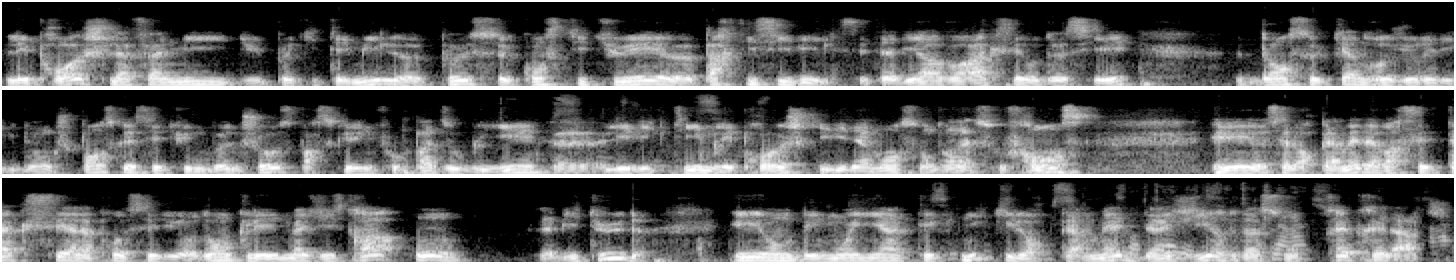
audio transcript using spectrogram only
les proches, la famille du petit Émile peut se constituer euh, partie civile, c'est-à-dire avoir accès au dossier dans ce cadre juridique. Donc je pense que c'est une bonne chose parce qu'il ne faut pas oublier euh, les victimes, les proches qui évidemment sont dans la souffrance et euh, ça leur permet d'avoir cet accès à la procédure. Donc les magistrats ont l'habitude et ont des moyens techniques qui leur permettent d'agir de façon très très large.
